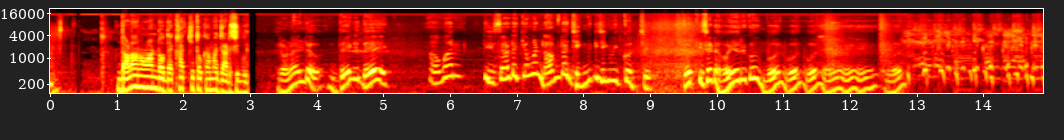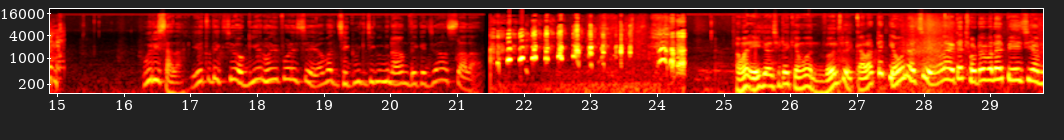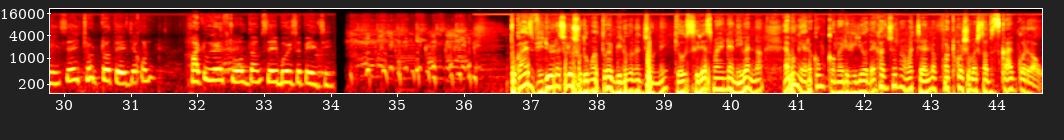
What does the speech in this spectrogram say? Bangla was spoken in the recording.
দাঁড়া রোনাল্ডো দেখাচ্ছি তোকে আমার জার্সিগুলো। রোনাল্ডো দেখ দেখ। আমার টি শার্টে কেমন নামটা ঝিকমিক ঝিকমিক করছে? তোর টি শার্ট হয় এরকম? বল বল বল। বল। উরি সালা এ তো দেখছি অজ্ঞান হয়ে পড়েছে। আমার ঝিকমিক ঝিকমিক নাম দেখে যা সালা আমার এই জার্সিটা কেমন? বল রে, কালারটা কেমন আছে? ওরা এটা ছোটোবেলায় পেয়েছি আমি। সেই ছোট্টতে যখন হাঁটু গেড়ে চলতাম, সেই বয়সে পেয়েছি। গাইজ ভিডিওটা ছিল শুধুমাত্র বিনোদনের জন্য। কেউ সিরিয়াস মাইন্ডে নেবেন না এবং এরকম কমেডি ভিডিও দেখার জন্য আমার চ্যানেলটা ফট করে সবাই সাবস্ক্রাইব করে দাও।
